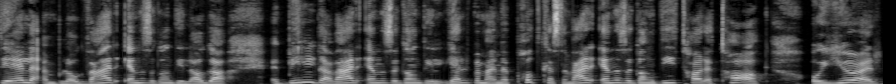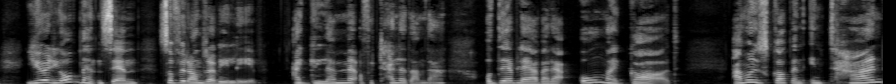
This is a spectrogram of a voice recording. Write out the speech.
deler en blogg, hver eneste gang de lager eh, bilder, hver eneste gang de hjelper meg med podkasten, hver eneste gang de tar et tak og gjør, gjør jobben sin, så forandrer vi liv. Jeg glemmer å fortelle dem det. Og det ble jeg bare Oh my God. Jeg må jo skape en intern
